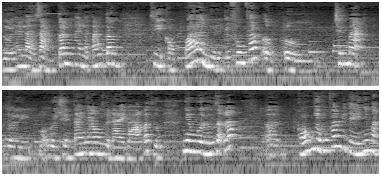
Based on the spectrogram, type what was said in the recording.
rồi hay là giảm cân hay là tăng cân thì có quá là nhiều những cái phương pháp ở ở trên mạng rồi mọi người truyền tay nhau rồi đài báo các thứ. Nhiều người hướng dẫn lắm. À, có nhiều phương pháp như thế nhưng mà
